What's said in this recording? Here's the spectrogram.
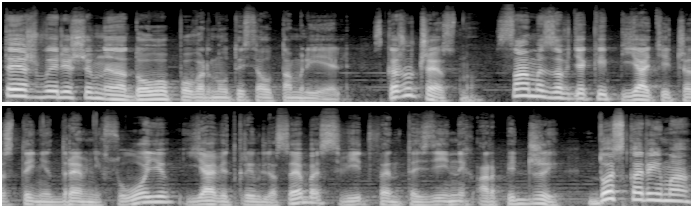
теж вирішив ненадовго повернутися у Тамріель. Скажу чесно, саме завдяки п'ятій частині древніх сулоїв я відкрив для себе світ фентезійних RPG. До Скаріма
